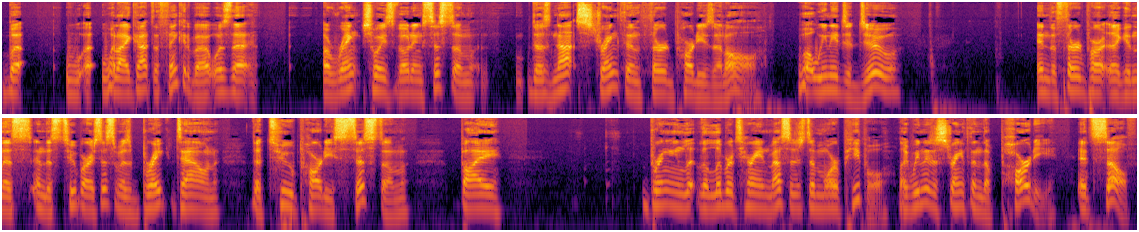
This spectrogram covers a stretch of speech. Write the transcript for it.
But what I got to thinking about was that a ranked choice voting system does not strengthen third parties at all. What we need to do in the third part like in this in this two party system is break down the two party system by bringing the libertarian message to more people like we need to strengthen the party itself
